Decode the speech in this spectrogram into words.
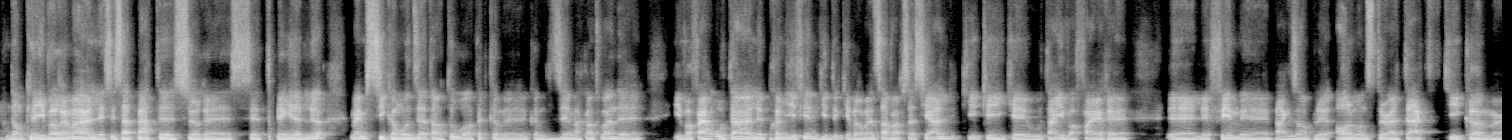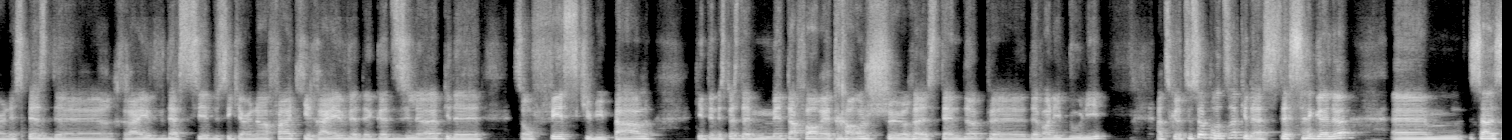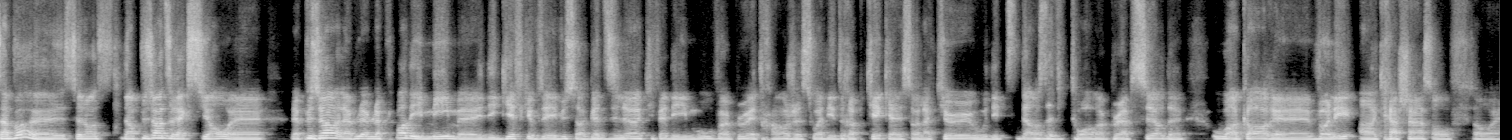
Donc, il va vraiment laisser sa patte euh, sur euh, cette période-là, même si, comme on disait tantôt, en fait, comme, comme disait Marc-Antoine, il va faire autant le premier film qui, a vraiment une saveur sociale, qui, qui, autant il va faire le film, par exemple, All Monster Attack, qui est comme une espèce de rêve d'acide, où c'est qu'il y a un enfant qui rêve de Godzilla, puis de son fils qui lui parle, qui est une espèce de métaphore étrange sur stand-up devant les bullies. En tout cas, tout ça pour dire que la, cette saga-là, euh, ça, ça va euh, selon, dans plusieurs directions. Euh, la, la, plupart des memes et des gifs que vous avez vus sur Godzilla qui fait des moves un peu étranges, soit des dropkicks sur la queue ou des petites danses de victoire un peu absurdes, ou encore voler en crachant son, son,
